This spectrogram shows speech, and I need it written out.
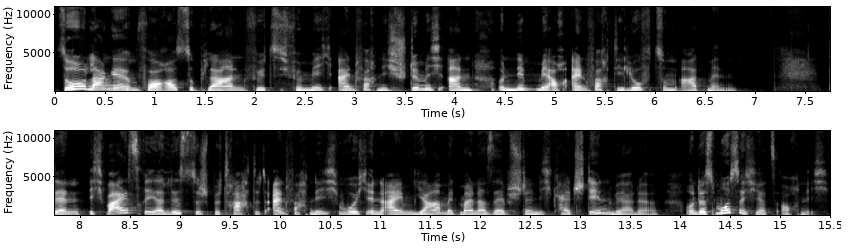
So lange im Voraus zu planen, fühlt sich für mich einfach nicht stimmig an und nimmt mir auch einfach die Luft zum Atmen. Denn ich weiß realistisch betrachtet einfach nicht, wo ich in einem Jahr mit meiner Selbstständigkeit stehen werde. Und das muss ich jetzt auch nicht.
